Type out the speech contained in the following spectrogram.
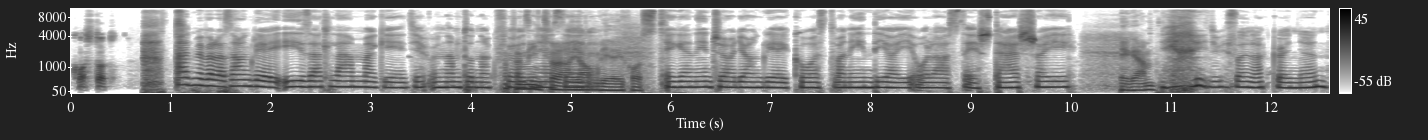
kosztot? Hát mivel az angliai ízetlen, meg így nem tudnak hát, főzni. Hát, nincs olyan angliai koszt. Igen, nincs olyan, hogy angliai koszt, van indiai, olasz és társai. Igen. így viszonylag könnyen.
